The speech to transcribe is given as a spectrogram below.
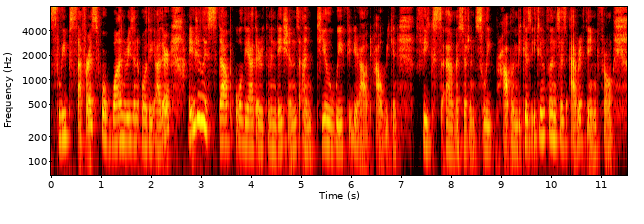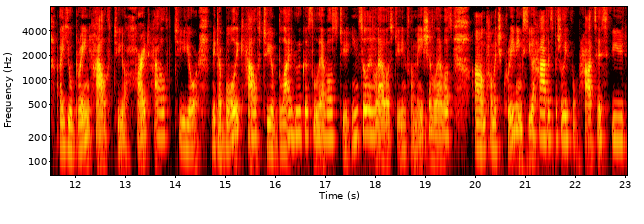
sleep suffers for one reason or the other, I usually stop all the other recommendations until we figure out how we can fix um, a certain sleep problem because it influences everything from uh, your brain health to your heart health to your metabolic health to your blood glucose levels to your insulin levels to your inflammation levels, um, how much cravings you have, especially for processed food.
